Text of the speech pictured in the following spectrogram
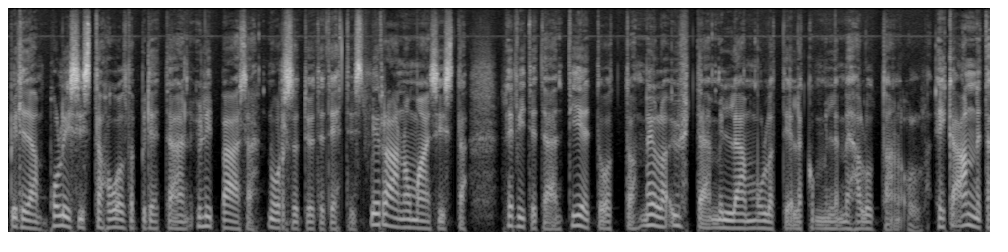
pidetään poliisista huolta, pidetään ylipäänsä nuorisotyötä tehtävistä viranomaisista, levitetään tietoutta. Me ei olla yhtään millään muulla tiellä kuin millä me halutaan olla. Eikä anneta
